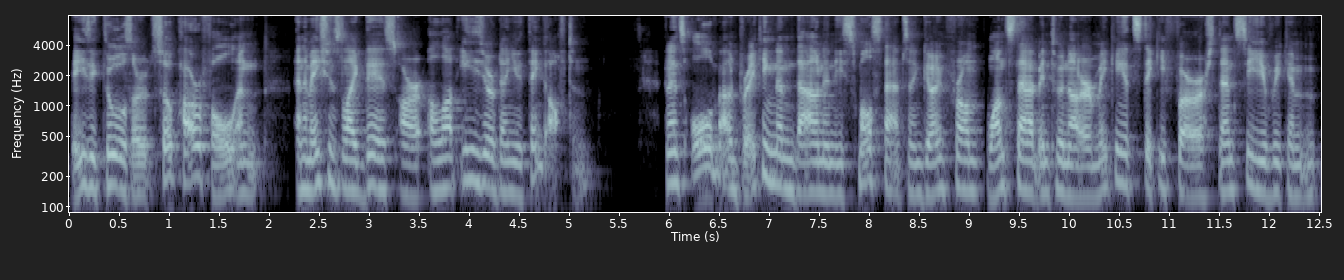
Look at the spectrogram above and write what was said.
basic tools are so powerful, and animations like this are a lot easier than you think often. And it's all about breaking them down in these small steps and going from one step into another, making it sticky first, then see if we can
